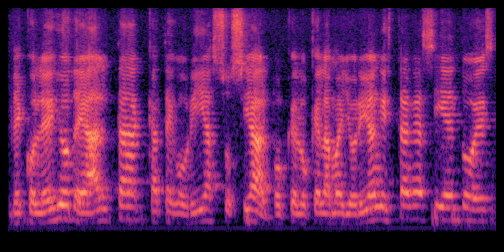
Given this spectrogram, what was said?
de colegios de alta categoría social, porque lo que la mayoría están haciendo es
